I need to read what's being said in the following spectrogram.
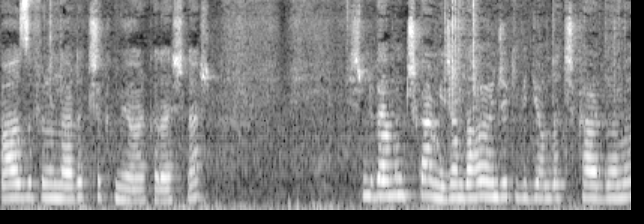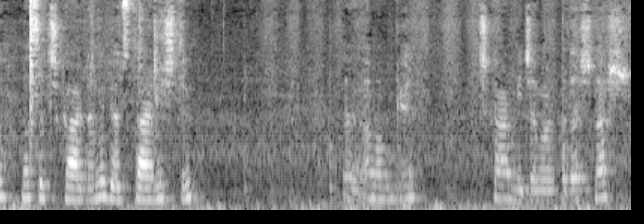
Bazı fırınlarda çıkmıyor arkadaşlar. Şimdi ben bunu çıkarmayacağım. Daha önceki videomda çıkardığımı, nasıl çıkardığımı göstermiştim. E, ama bugün çıkarmayacağım arkadaşlar.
